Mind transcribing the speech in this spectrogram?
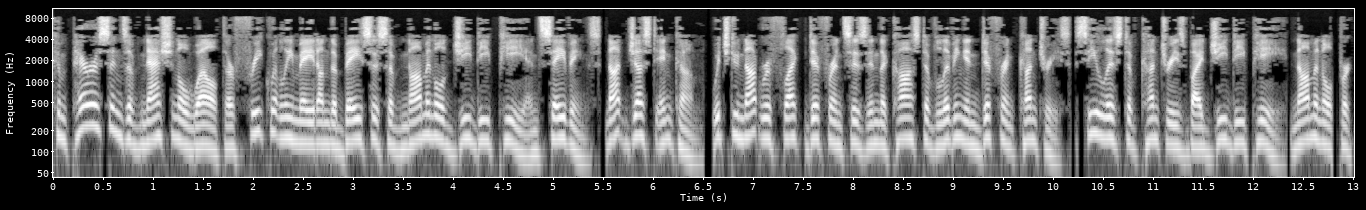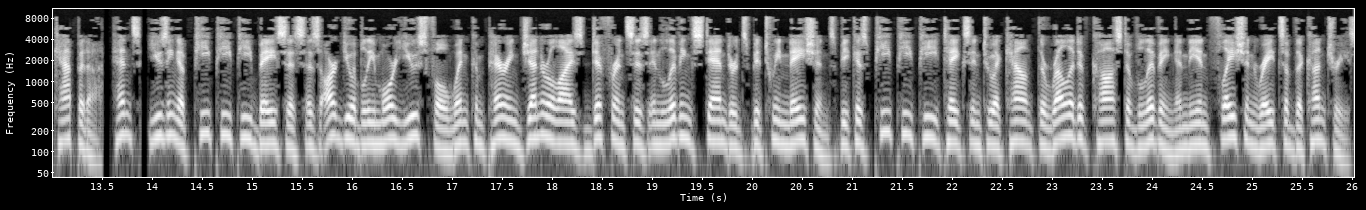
Comparisons of national wealth are frequently made on the basis of nominal GDP and savings not just income, which do not reflect differences in the cost of living in different countries. See list of countries by GDP nominal per capita, hence, using a PPP basis is arguably more useful when comparing generalized differences in living standards between nations because PPP takes into account the relative cost of living and the inflation rates of the countries,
